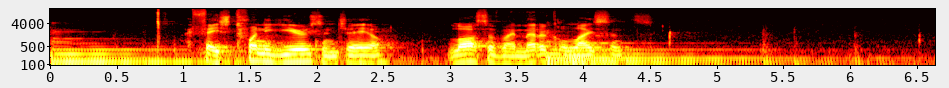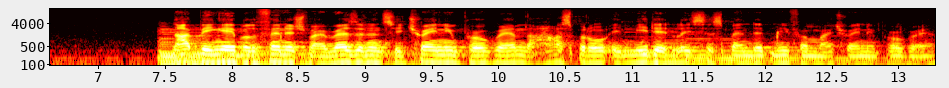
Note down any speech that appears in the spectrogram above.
I faced 20 years in jail, loss of my medical license, not being able to finish my residency training program. The hospital immediately suspended me from my training program.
